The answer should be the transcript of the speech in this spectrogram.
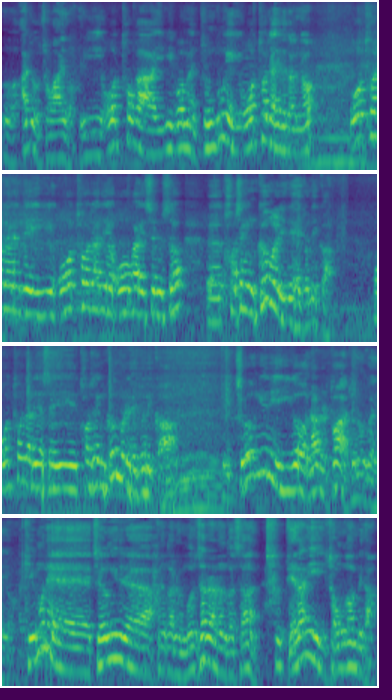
어, 아주 좋아요. 이 오토가 이게 보면 중궁에 이 오토자리거든요. 오토자리인데 이 오토자리에 오가 있으면서 에, 토생금을 이래 해주니까 오토자리에서 이 토생금을 해주니까 이 정인이 이거 나를 도와주는 거예요. 기문의 정인이라 하는 거는 문서라는 것은 참 대단히 좋은 겁니다.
